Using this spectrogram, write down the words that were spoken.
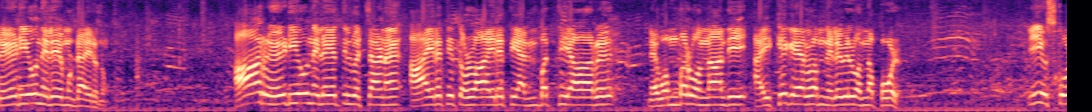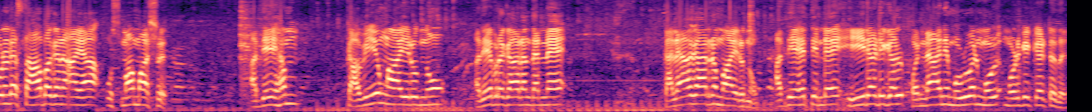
റേഡിയോ നിലയമുണ്ടായിരുന്നു. ആ റേഡിയോ നിലയത്തിൽ വെച്ചാണ് ആയിരത്തി തൊള്ളായിരത്തി അൻപത്തി ആറ് നവംബർ ഒന്നാം തീയതി ഐക്യ കേരളം നിലവിൽ വന്നപ്പോൾ ഈ സ്കൂളിന്റെ സ്ഥാപകനായ ഉസ്മാ മാഷ് അദ്ദേഹം കവിയുമായിരുന്നു. അതേപ്രകാരം തന്നെ കലാകാരനുമായിരുന്നു. അദ്ദേഹത്തിന്റെ ഈരടികൾ പൊന്നാനി മുഴുവൻ മുഴുകിക്കേട്ടത്.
